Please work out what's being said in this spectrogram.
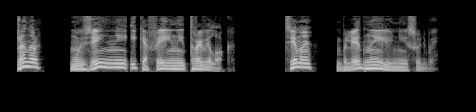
Жанр — музейный и кофейный травелог. Тема — бледные линии судьбы.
